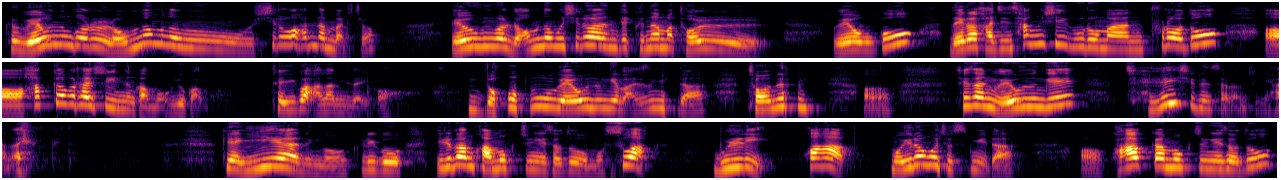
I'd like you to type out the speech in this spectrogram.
어, 그 외우는 거를 너무너무너무 싫어한단 말이죠. 외우는 걸 너무너무 싫어하는데 그나마 덜 외우고 내가 가진 상식으로만 풀어도 어, 합격을 할 수 있는 과목, 이 과목. 제가 이거 안 합니다, 이거. 너무 외우는 게 많습니다. 저는 어, 세상 외우는 게 제일 싫은 사람 중에 하나입니다. 그냥 이해하는 거. 그리고 일반 과목 중에서도 뭐 수학, 물리, 화학 뭐 이런 거 좋습니다. 어, 과학 과목 중에서도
